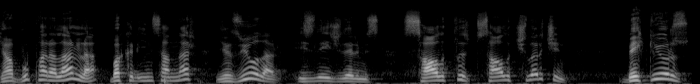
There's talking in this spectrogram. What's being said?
Ya bu paralarla bakın insanlar yazıyorlar izleyicilerimiz. Sağlıklı sağlıkçılar için bekliyoruz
